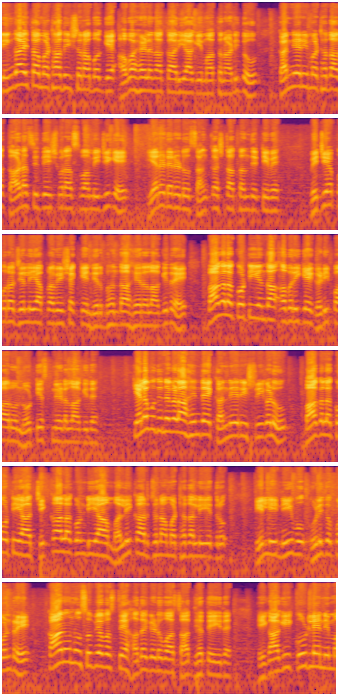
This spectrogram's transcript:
ಲಿಂಗಾಯತ ಮಠಾಧೀಶರ ಬಗ್ಗೆ ಅವಹೇಳನಕಾರಿಯಾಗಿ ಮಾತನಾಡಿದ್ದು, ಕನ್ನೇರಿ ಮಠದ ಕಾಡಸಿದ್ದೇಶ್ವರ ಸ್ವಾಮೀಜಿಗೆ ಎರಡೆರಡು ಸಂಕಷ್ಟ ತಂದಿಟ್ಟಿವೆ. ವಿಜಯಪುರ ಜಿಲ್ಲೆಯ ಪ್ರವೇಶಕ್ಕೆ ನಿರ್ಬಂಧ ಹೇರಲಾಗಿದ್ರೆ ಬಾಗಲಕೋಟೆಯಿಂದ ಅವರಿಗೆ ಗಡಿಪಾರು ನೋಟಿಸ್ ನೀಡಲಾಗಿದೆ. ಕೆಲವು ದಿನಗಳ ಹಿಂದೆ ಕನ್ನೇರಿ ಶ್ರೀಗಳು ಬಾಗಲಕೋಟೆಯ ಚಿಕ್ಕಾಲಗೊಂಡಿಯ ಮಲ್ಲಿಕಾರ್ಜುನ ಮಠದಲ್ಲಿ ಇದ್ರು. ಇಲ್ಲಿ ನೀವು ಉಳಿದುಕೊಂಡ್ರೆ ಕಾನೂನು ಸುವ್ಯವಸ್ಥೆ ಹದಗೆಡುವ ಸಾಧ್ಯತೆ ಇದೆ. ಹೀಗಾಗಿ ಕೂಡಲೇ ನಿಮ್ಮ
